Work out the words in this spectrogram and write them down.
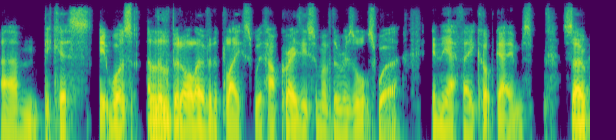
um, because it was a little bit all over the place with how crazy some of the results were in the FA Cup games. So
